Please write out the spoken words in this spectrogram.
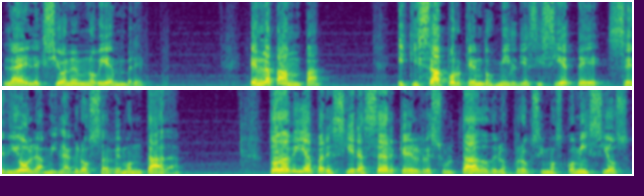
la elección en noviembre, en La Pampa, y quizá porque en 2017 se dio la milagrosa remontada, todavía pareciera ser que el resultado de los próximos comicios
